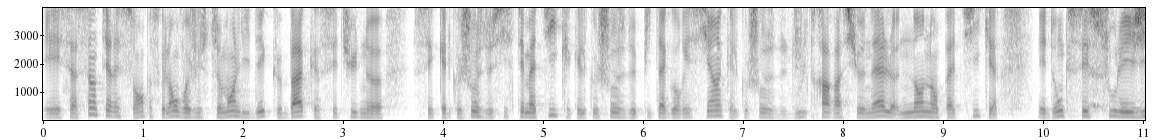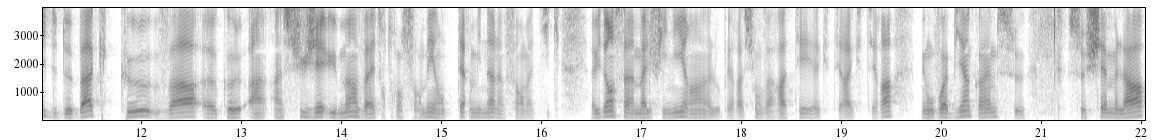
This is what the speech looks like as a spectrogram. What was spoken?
Et c'est assez intéressant parce que là, on voit justement l'idée que Bach, c'est quelque chose de systématique, quelque chose de pythagoricien, quelque chose d'ultra rationnel, non empathique. Et donc, c'est sous l'égide de Bach que va euh, que un, sujet humain va être transformé en terminal informatique. Évidemment, ça va mal finir, hein, l'opération va rater, etc., etc. Mais on voit bien quand même ce, ce schème-là.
